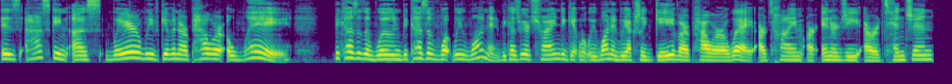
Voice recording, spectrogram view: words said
is asking us where we've given our power away because of the wound, because of what we wanted, because we were trying to get what we wanted, we actually gave our power away, our time, our energy, our attention,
